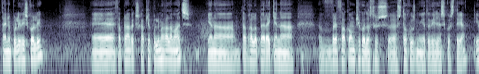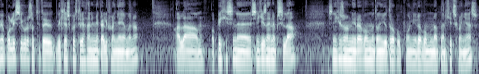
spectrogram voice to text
θα είναι πολύ δύσκολη. Ε, θα πρέπει να παίξω κάποια πολύ μεγάλα μάτς για να τα βγάλω πέρα και να βρεθώ ακόμα πιο κοντά στους ε, στόχους μου για το 2023. Είμαι πολύ σίγουρος ότι το 2023 θα είναι μια καλή χρονιά για μένα, αλλά ο πύχης συνεχίζει να είναι ψηλά συνεχίζω να ονειρεύομαι με τον ίδιο τρόπο που ονειρεύομαι από την αρχή της χρονιάς.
